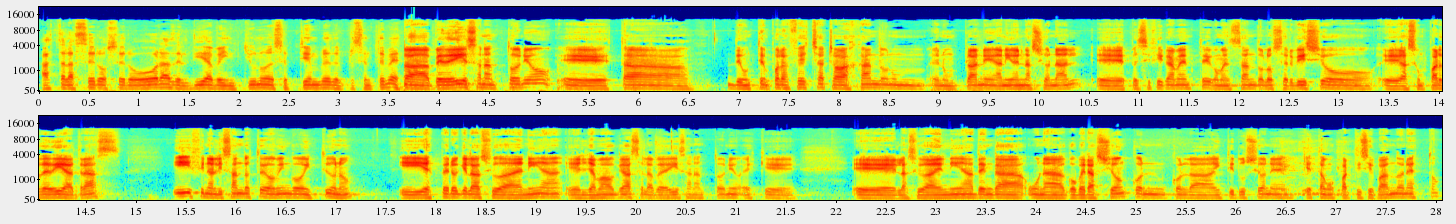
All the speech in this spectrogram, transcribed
hasta las 00 horas del día 21 de septiembre del presente mes. La PDI de San Antonio eh, está de un tiempo a la fecha trabajando en un, en un plan a nivel nacional, eh, específicamente comenzando los servicios eh, hace un par de días atrás y finalizando este domingo 21. Y espero que la ciudadanía, el llamado que hace la PDI San Antonio es que eh, la ciudadanía tenga una cooperación con, con, las instituciones que estamos participando en esto.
